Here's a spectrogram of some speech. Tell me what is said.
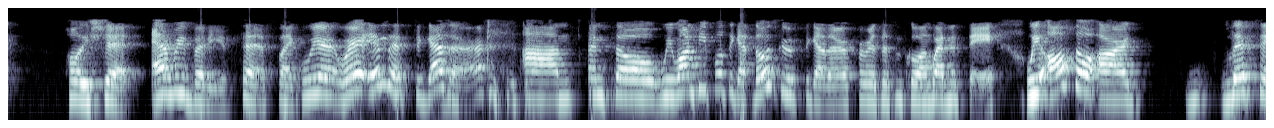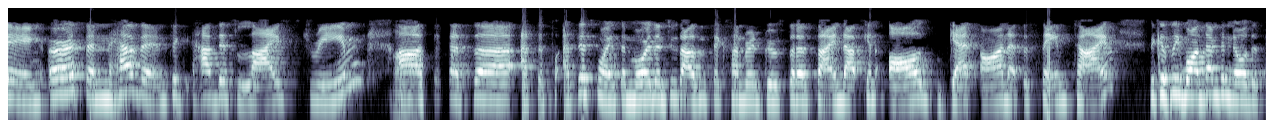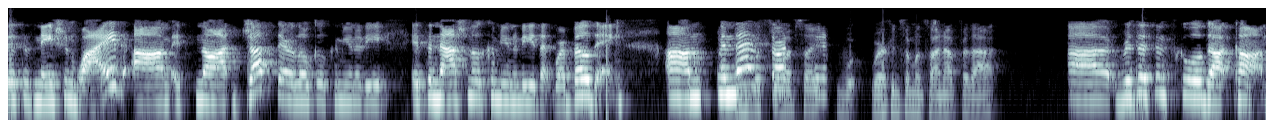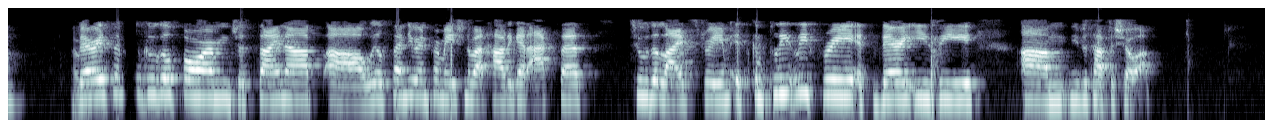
holy shit, everybody's pissed. Like we're we're in this together. Um, and so we want people to get those groups together for Resistance School on Wednesday. We also are lifting earth and heaven to have this live stream. Uh-huh. Uh, so that the at the at this point, the more than 2,600 groups that have signed up can all get on at the same time because we want them to know that this is nationwide. Um, it's not just their local community; it's a national community that we're building. Um, and then and what's start the website? Where can someone sign up for that? Uh, resistanceschool.com. Okay. Very simple Google form. Just sign up. Uh, we'll send you information about how to get access to the live stream. It's completely free. It's very easy. Um, you just have to show up.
